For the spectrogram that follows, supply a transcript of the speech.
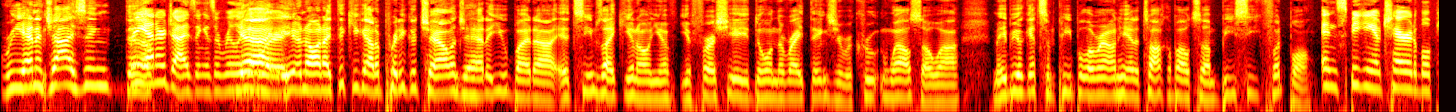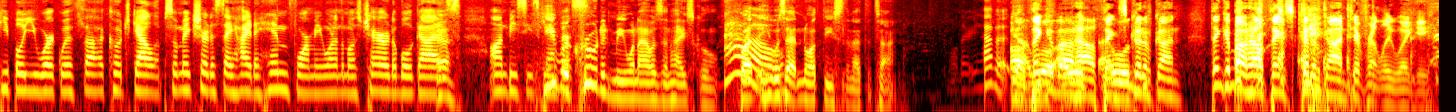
re-energizing. The, Re-energizing is a really yeah, good word. you know, and I think you got a pretty good challenge ahead of you. But uh, it seems like you know, in your your first year, you're doing the right things. You're recruiting well, so uh, maybe you'll get some people around here to talk about some BC football. And speaking of charitable people, you work with uh, Coach Gallup, so make sure to say hi to him for me. One of the most charitable guys on BC's He recruited me when I was in high school, but he was at Northeastern at the time. There you have it. Oh, Yeah, think well, about I how things would- could have gone. Think about how things could have gone differently, Wiggy.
